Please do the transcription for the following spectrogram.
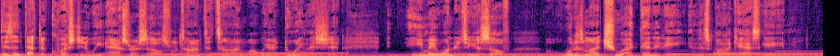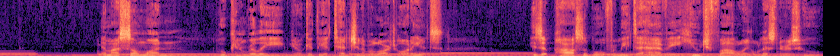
Isn't that the question we ask ourselves from time to time while we are doing this shit? You may wonder to yourself, what is my true identity in this podcast game? Am I someone who can really, you know, get the attention of a large audience? Is it possible for me to have a huge following of listeners who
